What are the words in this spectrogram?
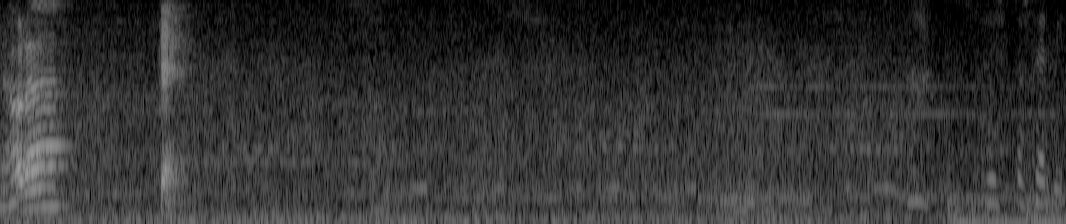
¿Y ahora? ¿Qué? Esto servirá.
